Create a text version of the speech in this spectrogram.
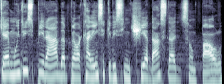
que é muito inspirada pela carência que ele sentia da cidade de São Paulo.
